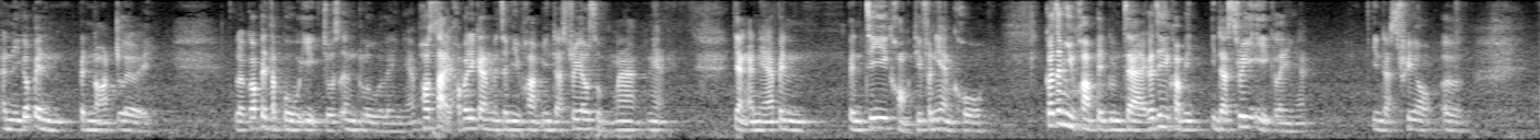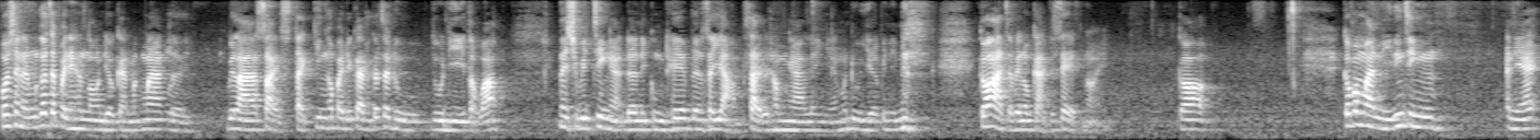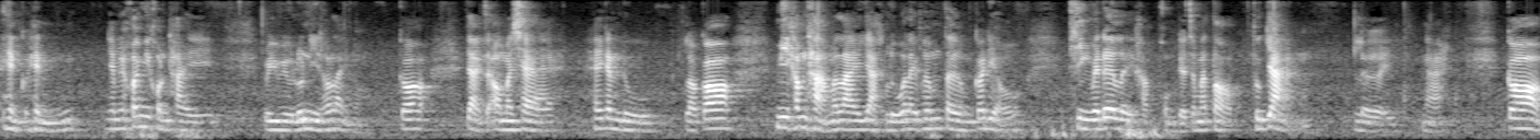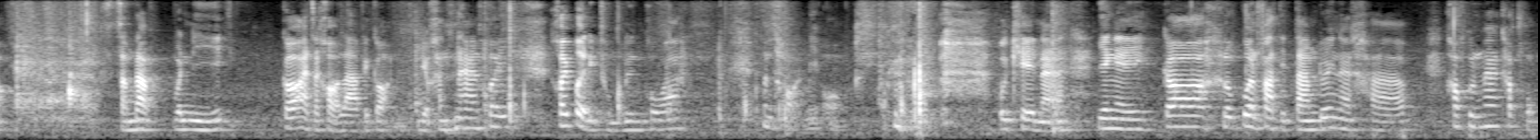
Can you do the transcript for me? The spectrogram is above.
อันนี้ก็เป็นเป็นน็อตเลย แล้วก็เป็นตะปูอีกจูสเอิงกลูอะไรเงี้ย พอใส่เข้าไปด้วยกันมันจะมีความอินดัสเทรียลสูงมากเนี่ย อย่างอันเนี้ยเป็นเป็นจี้ของ Tiffany Co ก็จะมีความเป็นกุญแจ ก็จะมีความอินดัสทรีอีกอะไรเงี้ย อินดัสเทรียลเออ เพราะฉะนั้นมันก็จะไปในทำนองเดียวกันมากๆเลย เวลาใส่สแต็กกิ้งเข้าไปด้วยกันก็จะดูดูดีแต่ว่าในชีวิตจริงอะ่ะเดินในกรุงเทพเดินสยามใส่ไปทำงานอะไรเงี้ยมันดูเยอะไปนิดนึง ก็อาจจะเป็นโอกาสพิเศษหน่อย ก็ ก็ประมาณนี้จริง ๆ อันเนี้ยเห็นเห็นยังไม่ค่อยมีคนไทยรีวิวรุ่นนี้เท่าไหร่เนาะก็อยากจะเอามาแชร์ให้กันดู แล้วก็มีคำถามอะไรอยากรู้อะไรเพิ่มเติม ก็เดี๋ยวทิ้งไว้ได้เลยครับ ผมเดี๋ยวจะมาตอบทุกอย่าง เลยนะ ก็สำหรับวันนี้ก็อาจจะขอลาไปก่อน เดี๋ยวครั้งหน้าค่อยค่อยเปิดอีกถุงนึง เพราะว่ามันถอดไม่ออก โอเคนะ ยังไงก็รบกวนฝากติดตามด้วยนะครับ ขอบคุณมากครับผม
